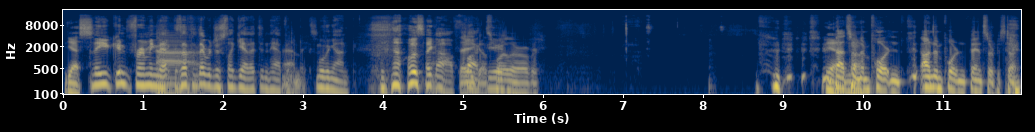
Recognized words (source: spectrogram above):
yes. So you confirming that because I thought they Ah. were just like, yeah, that didn't That happen. makes sense. Moving on. I was like, oh there fuck, you go. dude. Spoiler over. Yeah, That's no. unimportant. Unimportant fan service time.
